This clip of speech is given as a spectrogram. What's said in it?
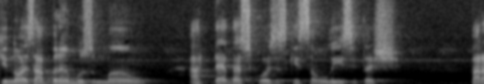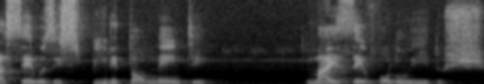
que nós abramos mão até das coisas que são lícitas para sermos espiritualmente mais evoluídos.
